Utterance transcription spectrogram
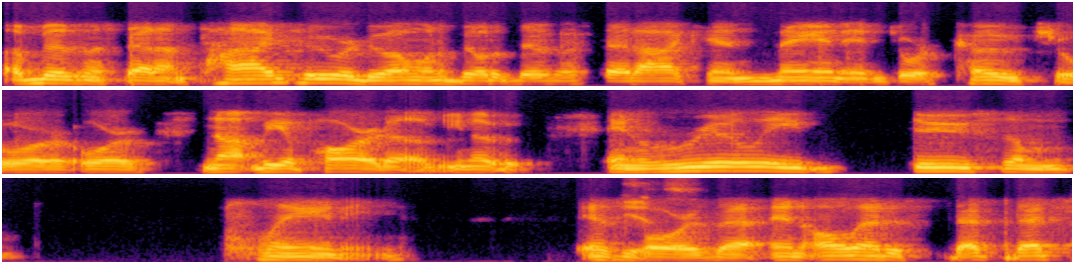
a business that I'm tied to, or do I want to build a business that I can manage or coach or or not be a part of, you know, and really do some planning as yes. far as that. And all that is that that's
